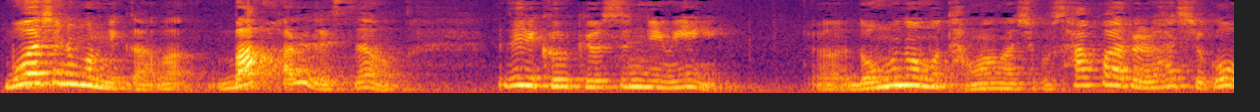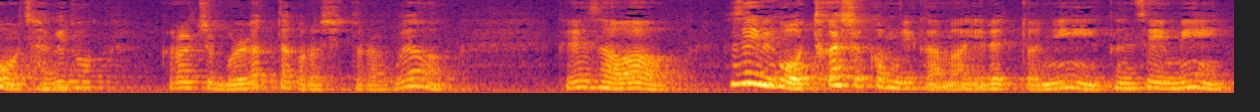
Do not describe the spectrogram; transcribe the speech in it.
뭐 하시는 겁니까? 막, 막 화를 냈어요. 근데 그 교수님이 어, 너무너무 당황하시고 사과를 하시고 자기도 그럴 줄 몰랐다 그러시더라고요. 그래서 선생님 이거 어떻게 하실 겁니까? 막 이랬더니 그 선생님이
